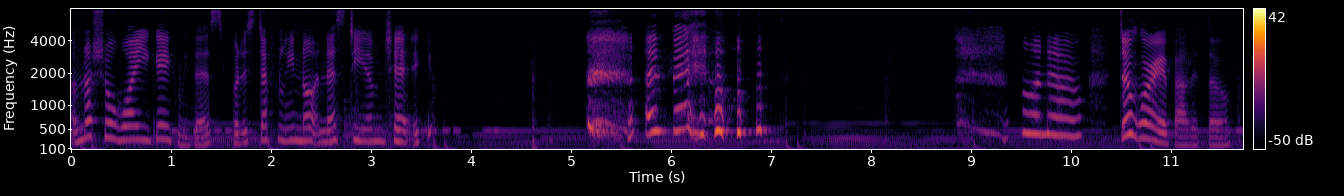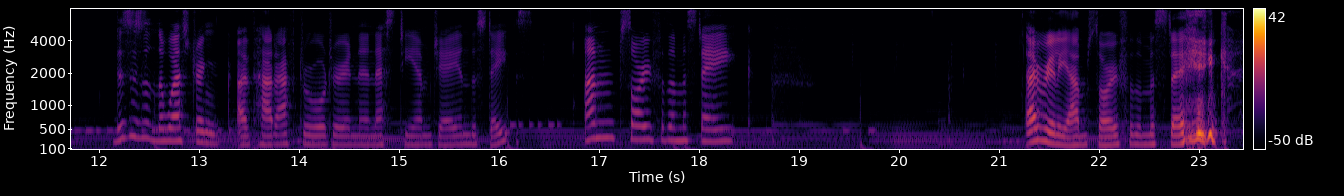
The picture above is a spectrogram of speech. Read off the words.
I'm not sure why you gave me this, but it's definitely not an STMJ. I failed. Oh no. Don't worry about it though. This isn't the worst drink I've had after ordering an STMJ in the States. I'm sorry for the mistake. I really am sorry for the mistake.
